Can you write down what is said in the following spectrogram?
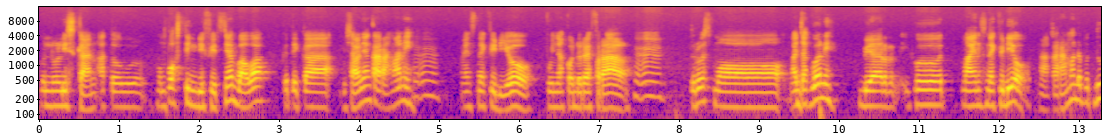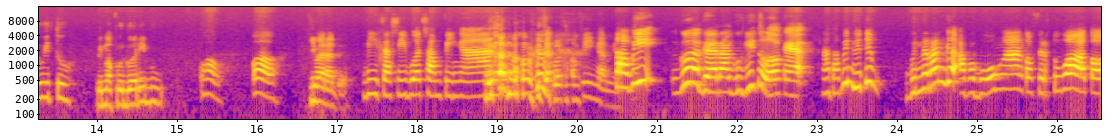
menuliskan atau memposting di feeds-nya bahwa ketika misalnya Kak Rahma nih Hmm. main snack video punya kode referral Hmm. terus mau ngajak gue nih biar ikut main snack video. Nah, Kak Rahma dapat duit tuh 52.000 ribu. Wow, wow. Gimana tuh? Bisa sih buat sampingan. Bisa buat sampingan nih. tapi gue agak ragu gitu loh kayak, nah tapi duitnya beneran gak apa bohongan? Atau virtual? Atau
